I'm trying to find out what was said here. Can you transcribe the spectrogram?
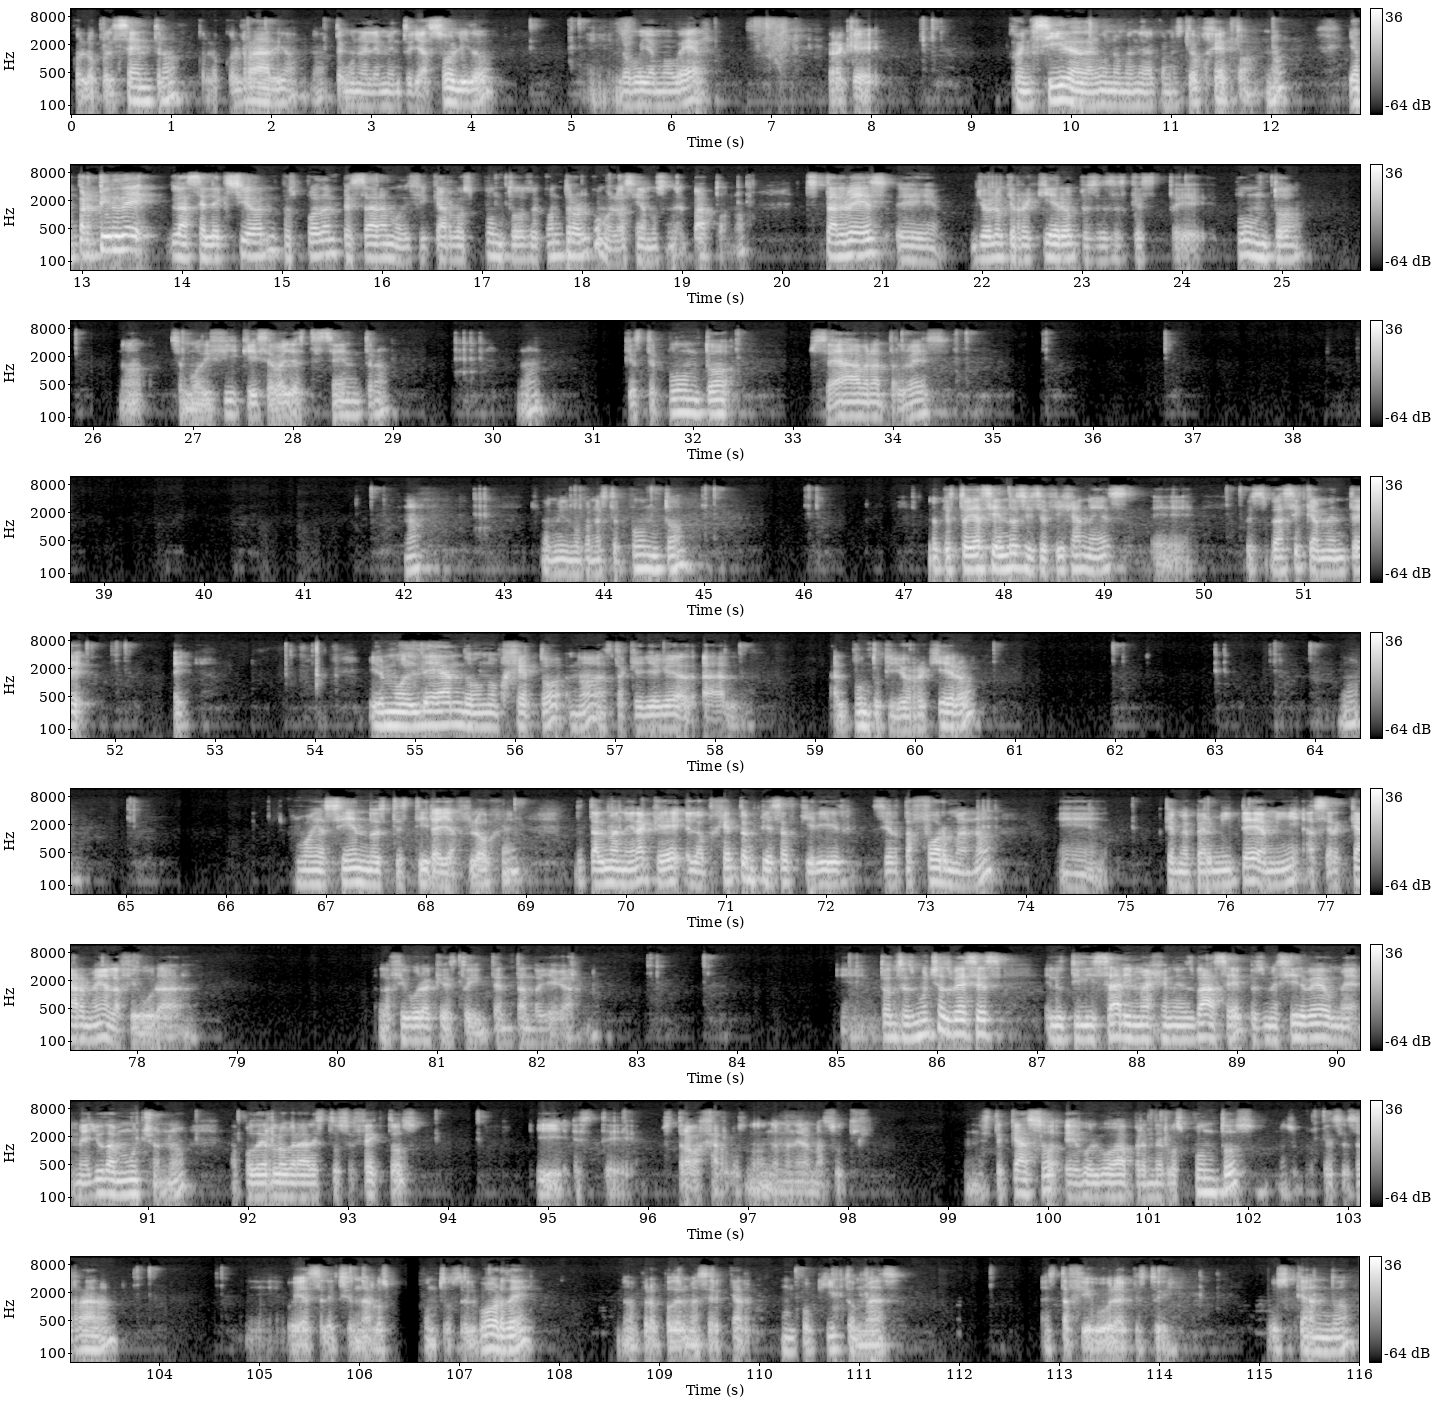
Coloco el centro, coloco el radio, tengo un elemento ya sólido, eh, lo voy a mover para que coincida de alguna manera con este objeto, ¿no? Y a partir de la selección, pues puedo empezar a modificar los puntos de control como lo hacíamos en el pato, ¿no? tal vez eh, yo lo que requiero pues es, que este punto ¿no? se modifique y se vaya a este centro, ¿no? que este punto se abra tal vez. ¿No? Lo mismo con este punto. Lo que estoy haciendo, si se fijan, es eh, pues básicamente ir moldeando un objeto, ¿no? Hasta que llegue al, punto que yo requiero. Voy haciendo este estira y afloje, de tal manera que el objeto empieza a adquirir cierta forma, ¿no? Eh, que me permite a mí acercarme a la figura la figura que estoy intentando llegar. Entonces, muchas veces el utilizar imágenes base, pues me sirve o me, ayuda mucho, ¿no? A poder lograr estos efectos y este, pues, trabajarlos, De una manera más útil. En este caso, eh, vuelvo a prender los puntos, no sé por qué se cerraron. Eh, voy a seleccionar los puntos del borde, ¿no? Para poderme acercar un poquito más a esta figura que estoy buscando.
